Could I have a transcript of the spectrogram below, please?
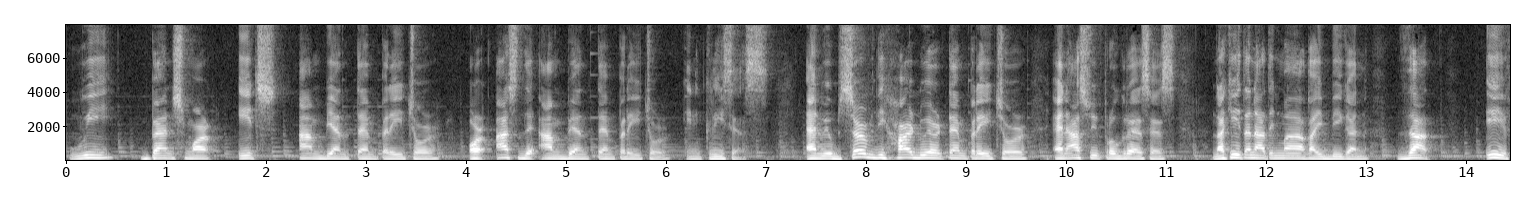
we benchmark each ambient temperature or as the ambient temperature increases. And we observe the hardware temperature and as we progresses, nakita natin mga kaibigan that if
